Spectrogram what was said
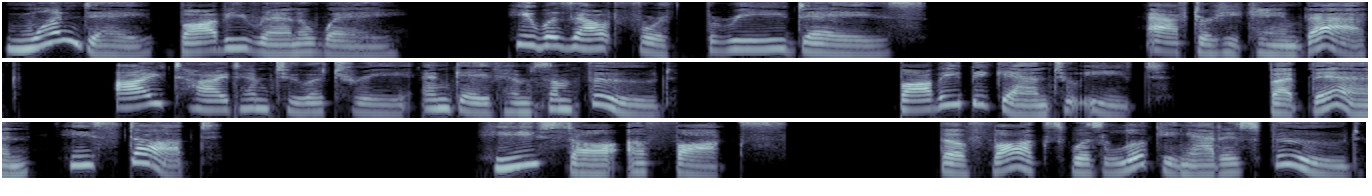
One day, Bobby ran away. He was out for three days. After he came back, I tied him to a tree and gave him some food. Bobby began to eat, but then he stopped. He saw a fox. The fox was looking at his food.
